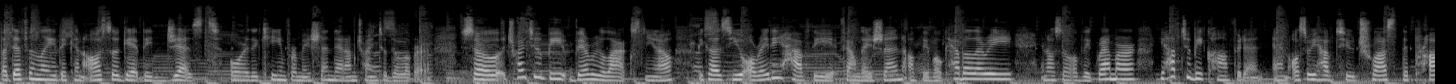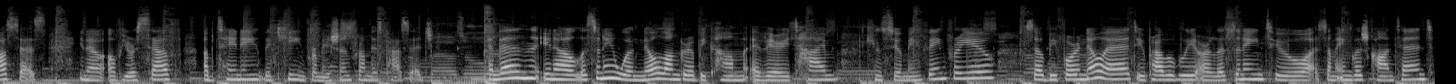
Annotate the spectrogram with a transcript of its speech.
but definitely they can also get the gist or the key information that I'm trying to deliver. So try to be very relaxed, you know, because you already have the foundation of the vocabulary and also of the grammar. You have to be confident and also you have to trust the process, you know, of yourself obtaining the key information from this passage. And then, you know, listening will no longer become a very time consuming thing for you. So before know it, you probably are listening to some English content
